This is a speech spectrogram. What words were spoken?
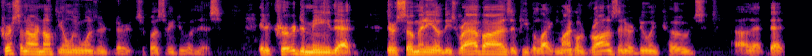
Chris and I are not the only ones that are, supposed to be doing this. It occurred to me that there's so many of these rabbis and people like Michael Drosnin are doing codes uh, that that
